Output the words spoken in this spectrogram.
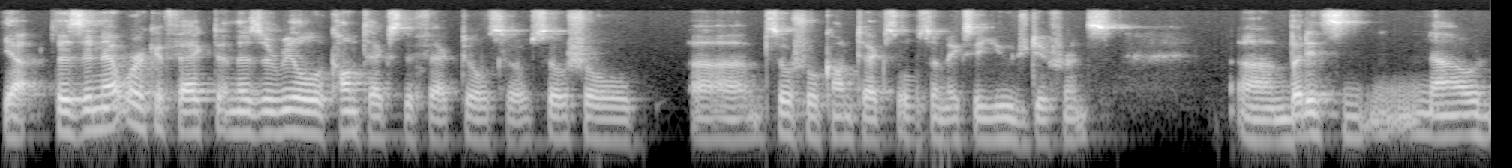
Yeah, there's a network effect and there's a real context effect also. Social um, social context also makes a huge difference. Um, but it's now,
